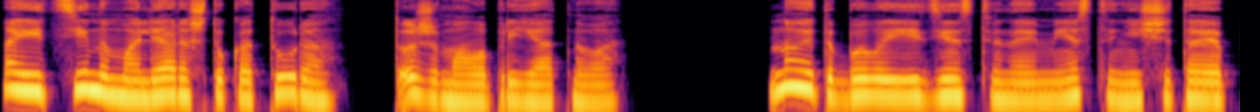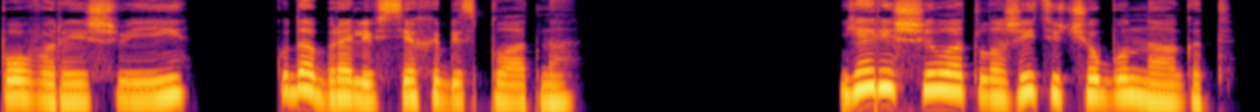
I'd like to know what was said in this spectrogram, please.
а идти на маляра-штукатура тоже мало приятного. Но это было единственное место, не считая повара и швеи, куда брали всех и бесплатно. Я решила отложить учебу на год.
